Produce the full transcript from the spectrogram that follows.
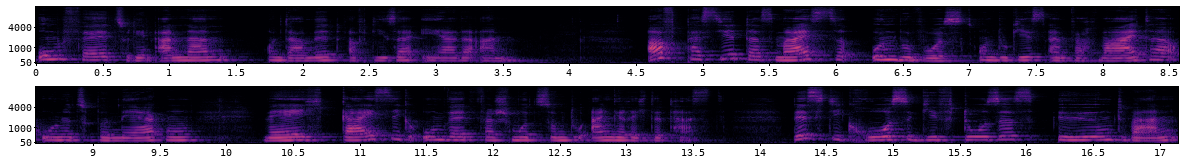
Umfeld zu den anderen und damit auf dieser Erde an. Oft passiert das meiste unbewusst und du gehst einfach weiter, ohne zu bemerken, welch geistige Umweltverschmutzung du angerichtet hast, bis die große Giftdosis irgendwann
